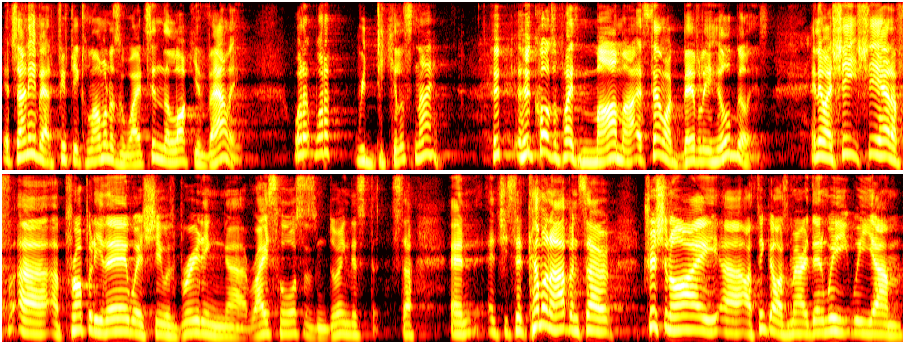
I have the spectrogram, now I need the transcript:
It's only about 50 kilometres away. It's in the Lockyer Valley. What a, what a ridiculous name. Who, who calls a place Ma Ma? It sounds like Beverly Hillbillies. Anyway, she, she had a, uh, a property there where she was breeding uh, racehorses and doing this stuff. And, and she said, Come on up. And so Trish and I, uh, I think I was married then, we, we, um,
